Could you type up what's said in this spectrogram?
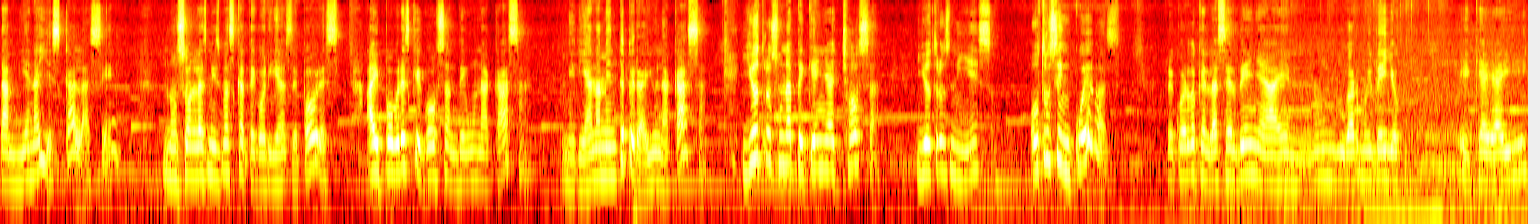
también hay escalas, ¿eh? No son las mismas categorías de pobres. Hay pobres que gozan de una casa, medianamente, pero hay una casa. Y otros una pequeña choza y otros ni eso. Otros en cuevas. Recuerdo que en la Cerdeña, en un lugar muy bello eh, que hay ahí,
